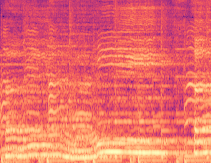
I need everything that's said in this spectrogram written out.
あれがいあ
